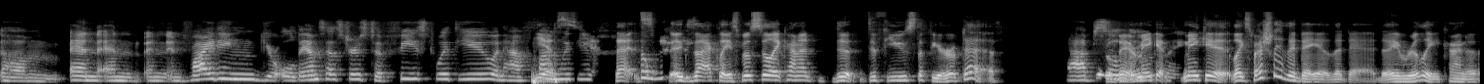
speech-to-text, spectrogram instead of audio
um and and and inviting your old ancestors to feast with you and have fun Yes. with you That's So we- exactly. It's supposed to like kind of d- diffuse the fear of death. absolutely bit, or make it make it like especially the Day of the Dead. They really kind of,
